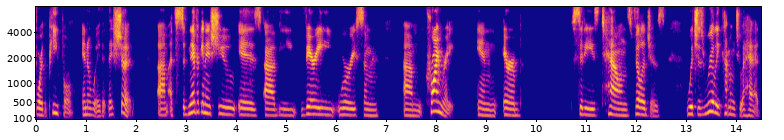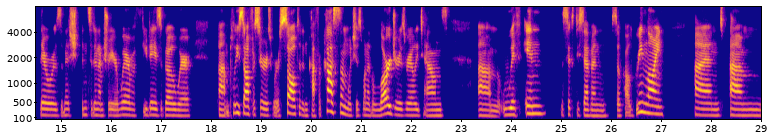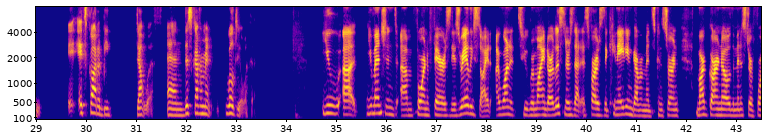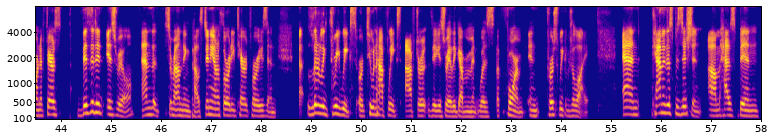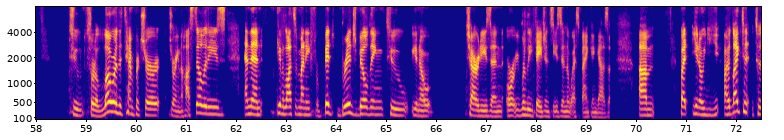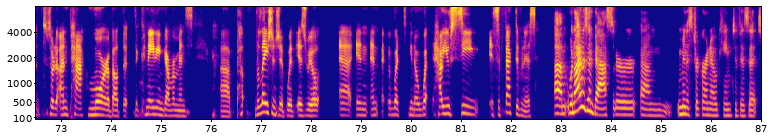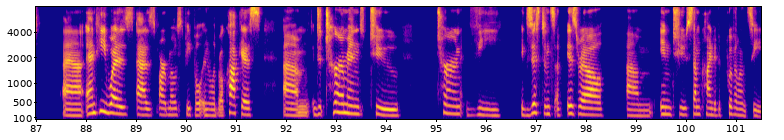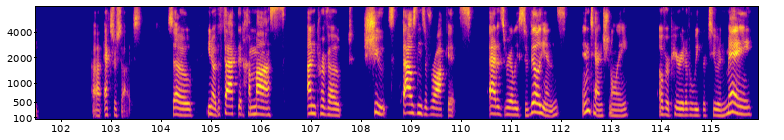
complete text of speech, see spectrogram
for the people in a way that they should. Um, a significant issue is uh, the very worrisome um, crime rate in Arab cities, towns, villages, which is really coming to a head. There was an incident I'm sure you're aware of a few days ago where um, police officers were assaulted in Kafr Qasim, which is one of the larger Israeli towns um, within the 67 so-called Green Line, and um, it, it's got to be dealt with, and this government will deal with it. You uh, you mentioned um, foreign affairs, the Israeli side. I wanted to remind our listeners that as far as the Canadian government's concerned, Marc Garneau, the Minister of Foreign Affairs, visited Israel and the surrounding Palestinian Authority territories, and uh, literally three weeks or two and a half weeks after the Israeli government was uh, formed in first week of July, and Canada's position um, has been to sort of lower the temperature during the hostilities and then give lots of money for bridge building to you know charities and or relief agencies in the west bank and gaza. Um, but you know you, i'd like to, to, to, sort of unpack more about the, the canadian government's uh, p- relationship with israel uh, in and what you know what how you see its effectiveness. Um, when i was ambassador um, minister garneau came to visit uh, and he was as are most people in the liberal caucus um, determined to turn the existence of Israel um, into some kind of equivalency uh, exercise. So, you know, the fact that Hamas unprovoked shoots thousands of rockets at Israeli civilians intentionally over a period of a week or two in May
